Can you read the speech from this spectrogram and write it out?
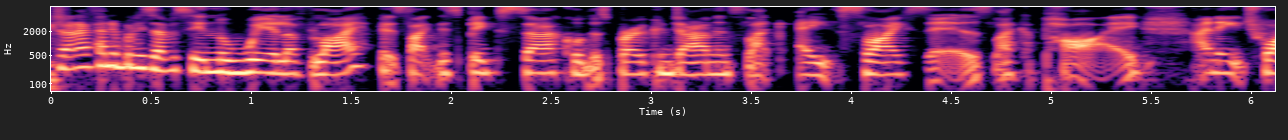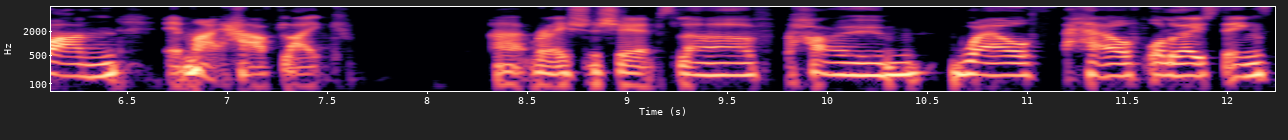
I don't know if anybody's ever seen the Wheel of Life. It's like this big circle that's broken down into like eight slices, like a pie. And each one, it might have like uh, relationships, love, home, wealth, health, all of those things.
